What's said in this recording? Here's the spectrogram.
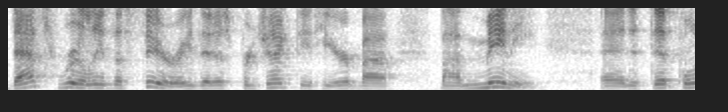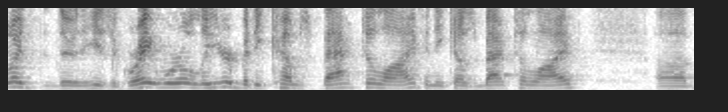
That's really the theory that is projected here by, by many. And at that point, there, he's a great world leader, but he comes back to life, and he comes back to life uh,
